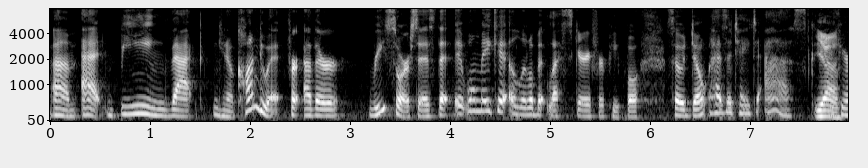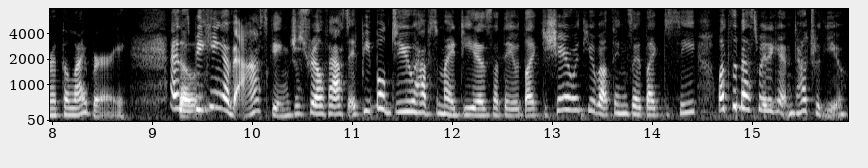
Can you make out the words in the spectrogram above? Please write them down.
um, at being that, you know, conduit for other resources, that it will make it a little bit less scary for people. So, don't hesitate to ask Yeah. if you're at the library. And So- speaking of asking, just real fast, if people do have some ideas that they would like to share with you about things they'd like to see, what's the best way to get in touch with you?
